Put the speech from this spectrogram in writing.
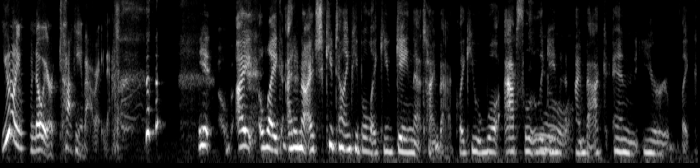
you don't even know what you're talking about right now. it, I like, I don't know. I just keep telling people like you gain that time back. Like you will absolutely gain that time back. And you're like,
